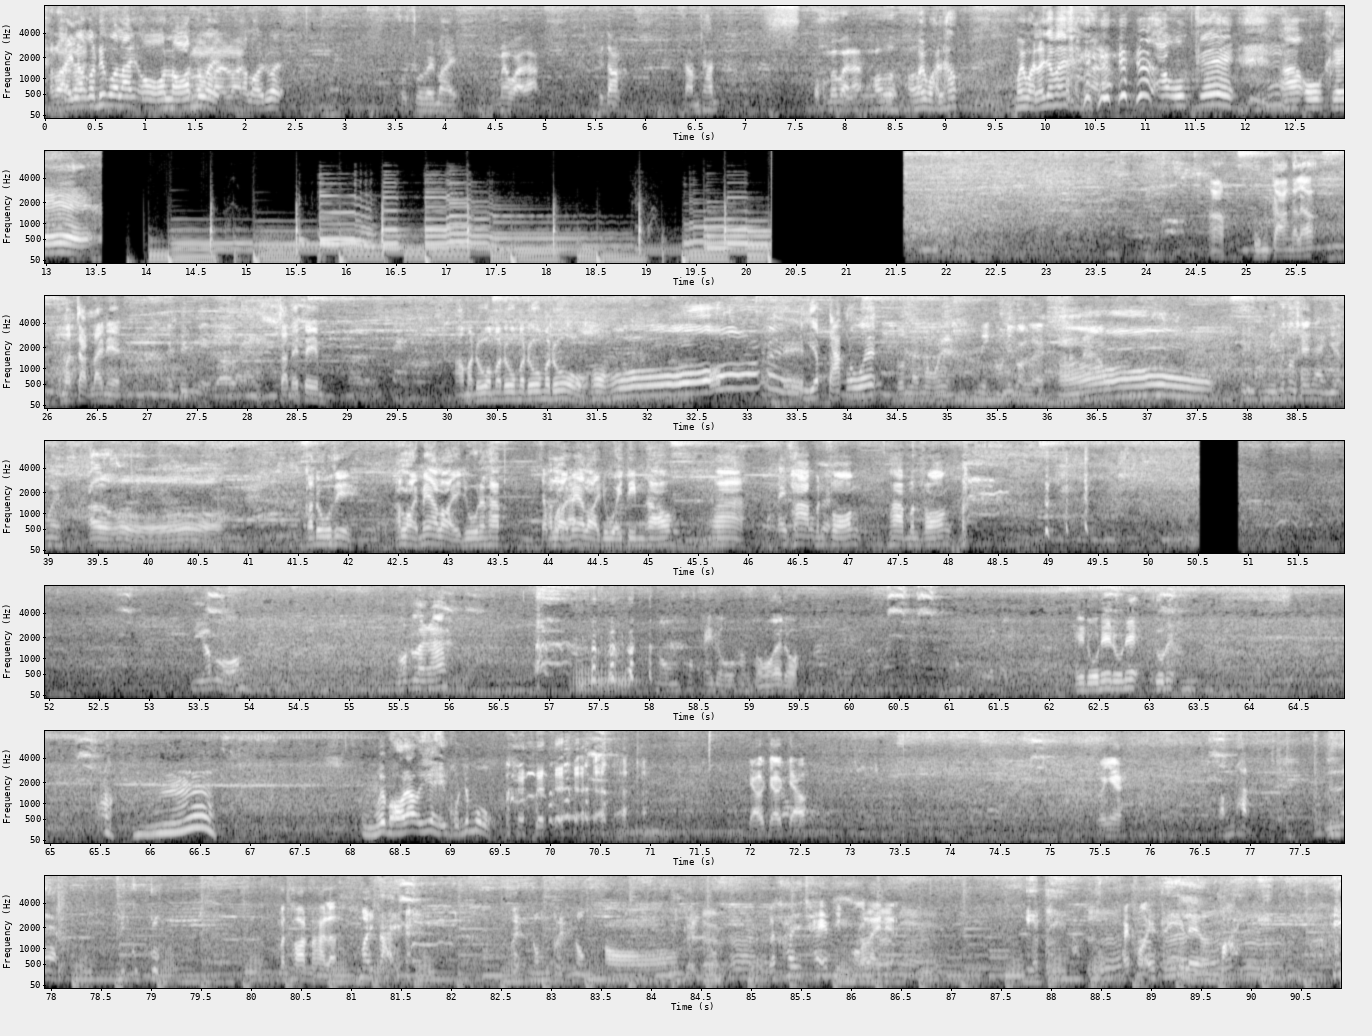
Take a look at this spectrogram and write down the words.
อร่อยไอเราก็นึกว่าอะไรอ๋อร้อนด้วยอร่อยอร่อยอร่อยด้วย สดๆใหม่ไม่ไหวแล้วพี่ตั้มๆสามชั้น ผมไม่ไหวแล้วพอเถอะพอเถไม่อะไหวแล้ว ไม่ไหวแล้วใช่ไหมไม่ไหวแล้วเอาโอเค อ่าโอเคอะปรุงกลางกันแล้ว เอามาจัดอะไรเนี่ย ไอติมเนี่ยอะไรจัดไอเต็มเอามาดูมาดูมาดูมาดู โอ้โห เลียบตักแล้วเว้ยโดนอะไรมาเว้ยนี่เอานี่ก่อนเลยอ๋ออันนี้ไม่ต้องใช้แรงเยอะเว้ยเออโอ้โหก็ดูสิ อร่อยไม่อร่อยดูนะครับจะหอมดร่อยไม่แล้วอร่อยดูไอติมเขาอ่าไอติมภาพมันฟ้อง ภาพมันฟ้องนี่ครับผมรสอะไรนะ นมฮอกไกโดครับผมว่าไงดู นี่ดูนี่ดูนี่ดูนี่อื้อหืออืมไม่พอแล้วไอ้เหี้ยเห็นขนจมูกแจ๋วแจ๋วแจ๋วเป็นไงสัมผัสแรกมีกรุบกรุบมันทอดมาเหรอ ไม่ใช่เกล็ดนมเกล็ดนมอ๋อแล้วเขาใช้ไอติมของอะไรเนี่ยเอเต้ครับใช้ของเอเต้เลยเหรอใบเอเต้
